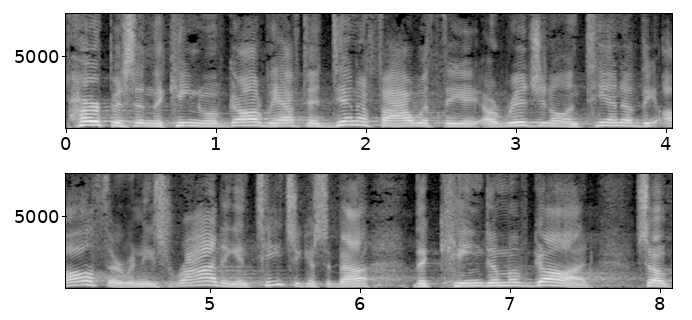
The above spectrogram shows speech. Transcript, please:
purpose in the kingdom of God, we have to identify with the original intent of the author when he's writing and teaching us about the kingdom of God. So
